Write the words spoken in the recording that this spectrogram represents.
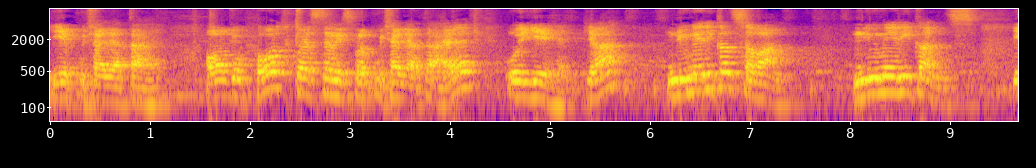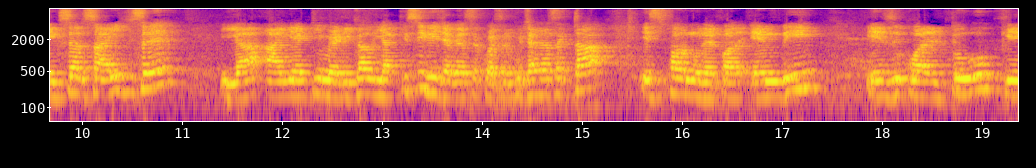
ये पूछा जाता है। और जो फोर्थ क्वेश्चन इस पर पूछा जाता है, वो ये है। क्या? न्यूमेरिकल सवाल। न्यूमेरिकल्स एक्सरसाइज से या आईआईटी मेडिकल या किसी भी जगह से क्वेश्चन पूछा जा सकता। इस फॉर्मूले पर M B is equal to K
